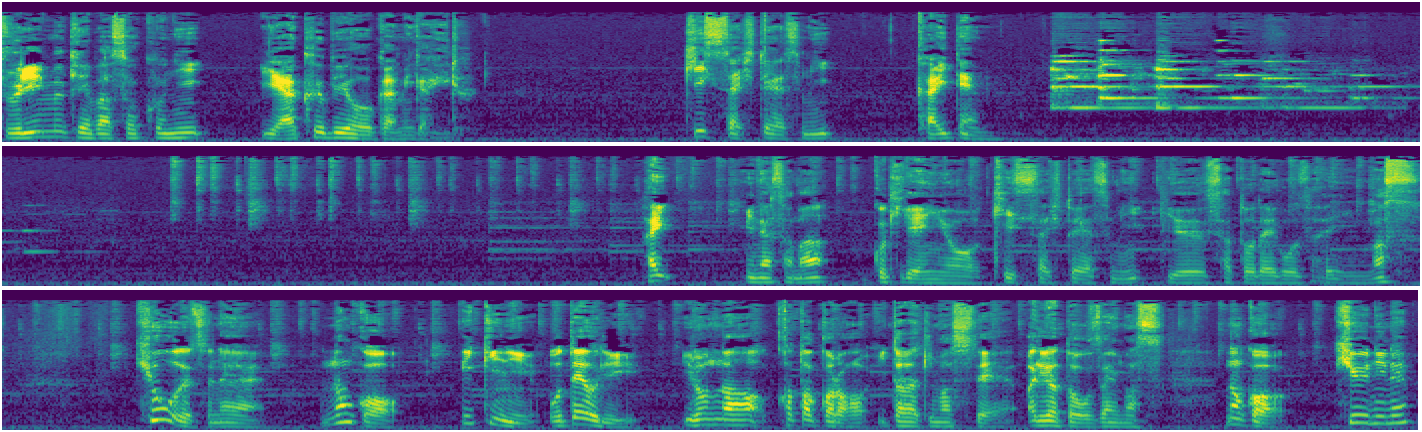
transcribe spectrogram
振り向けばそこに疫病神がいる。喫茶一休み開店。はい皆様ごきげんよう。喫茶一休みゆうさとでございます。今日ですねなんか一気にお便りいろんな方からいただきましてありがとうございます。なんか急にね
